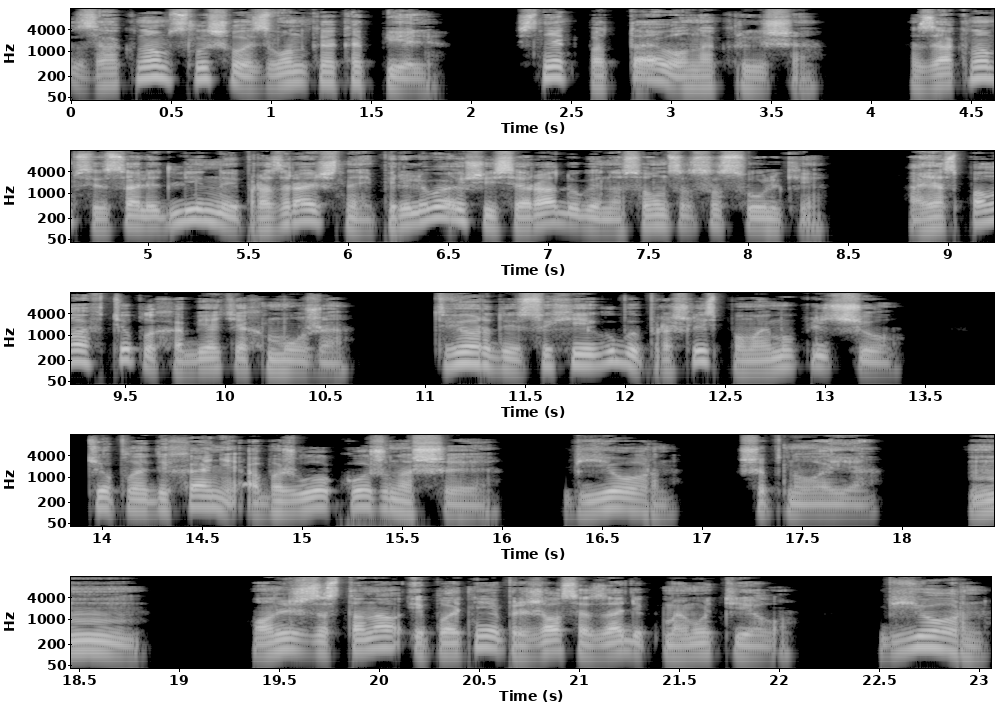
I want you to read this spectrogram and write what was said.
За окном слышалась звонкая капель. Снег подтаивал на крыше. За окном свисали длинные, прозрачные, переливающиеся радугой на солнце сосульки. А я спала в теплых объятиях мужа. Твердые, сухие губы прошлись по моему плечу. Теплое дыхание обожгло кожу на шее. Бьорн, шепнула я. Мм. Он лишь застонал и плотнее прижался сзади к моему телу. Бьорн,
